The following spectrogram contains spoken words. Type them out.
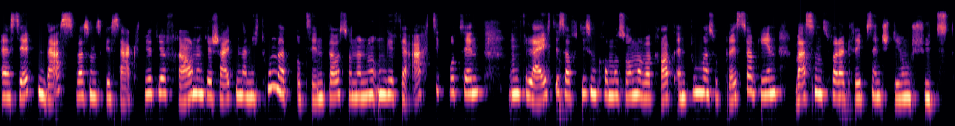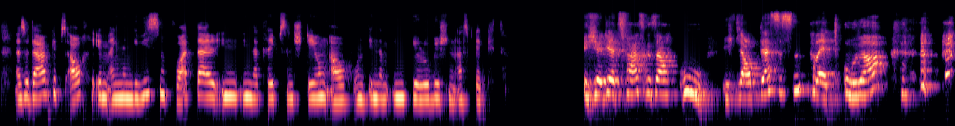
äh, selten das, was uns gesagt wird, wir Frauen, und wir schalten dann nicht 100 Prozent aus, sondern nur ungefähr 80 Prozent. Und vielleicht ist auf diesem Chromosom aber gerade ein Tumor-Suppressor-Gen, was uns vor der Krebsentstehung schützt. Also da gibt es auch eben einen gewissen Vorteil in, in der Krebsentstehung auch und in dem im biologischen Aspekt. Ich hätte jetzt fast gesagt, uh, ich glaube, das ist ein Brett, oder?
